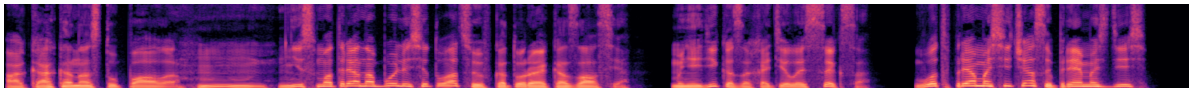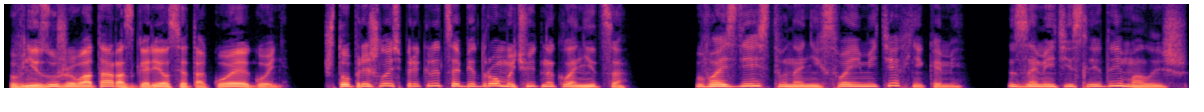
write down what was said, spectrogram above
А как она ступала! М -м, несмотря на боль и ситуацию, в которой оказался, мне дико захотелось секса. Вот прямо сейчас и прямо здесь. Внизу живота разгорелся такой огонь, что пришлось прикрыться бедром и чуть наклониться. «Воздействуй на них своими техниками. Замети следы, малыш»,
